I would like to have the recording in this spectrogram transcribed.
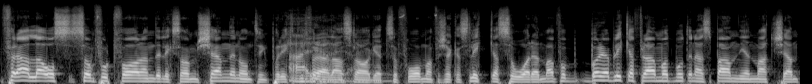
för alla oss som fortfarande liksom känner någonting på riktigt Aj, för det här landslaget så får man försöka slicka såren, man får börja blicka framåt mot den här Spanien-matchen,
